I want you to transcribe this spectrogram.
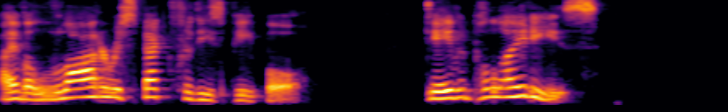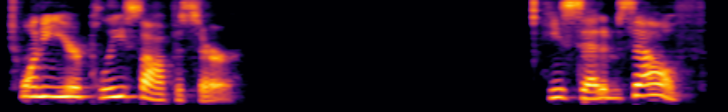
I have a lot of respect for these people. David Paulides, 20 year police officer. He said himself,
